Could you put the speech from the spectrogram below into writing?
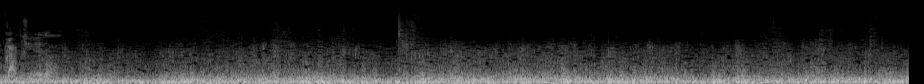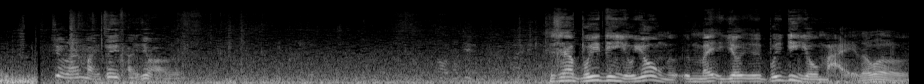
有感觉的。就来买这一台就好了。他现在不一定有用的，没有不一定有买的哦。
